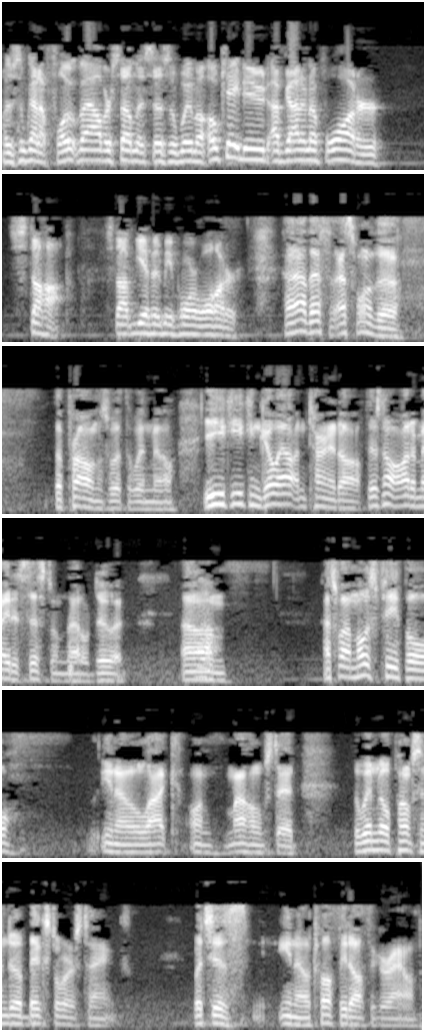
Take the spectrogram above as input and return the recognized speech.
there's some kind of float valve or something that says to the windmill, "Okay, dude, I've got enough water. Stop. Stop giving me more water." Uh, that's that's one of the the problems with the windmill. You you can go out and turn it off. There's no automated system that'll do it. Um, That's why most people, you know, like on my homestead, the windmill pumps into a big storage tank, which is you know 12 feet off the ground,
